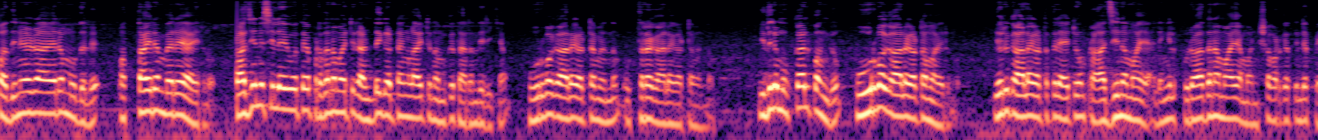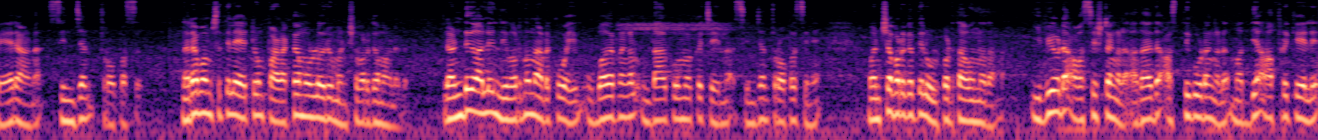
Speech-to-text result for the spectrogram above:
പതിനേഴായിരം മുതൽ പത്തായിരം വരെ ആയിരുന്നു പ്രാചീന ശിലായുഗത്തെ പ്രധാനമായിട്ട് രണ്ട് ഘട്ടങ്ങളായിട്ട് നമുക്ക് തരംതിരിക്കാം. പൂർവകാലഘട്ടമെന്നും ഉത്തരകാലഘട്ടമെന്നും. ഇതിൽ മുക്കാൽ പങ്കും പൂർവകാലഘട്ടമായിരുന്നു. ഈ ഒരു കാലഘട്ടത്തിൽ ഏറ്റവും പ്രാചീനമായ അല്ലെങ്കിൽ പുരാതനമായ മനുഷ്യവർഗത്തിന്റെ പേരാണ് സിഞ്ചൻ ത്രോപ്പസ് നരവംശത്തിലെ ഏറ്റവും പഴക്കമുള്ള ഒരു മനുഷ്യവർഗമാണിത്. രണ്ട് കാലിൽ നിവർന്ന് നടക്കുകയും ഉപകരണങ്ങൾ ഉണ്ടാക്കുകയും ഒക്കെ ചെയ്യുന്ന സിഞ്ചൻ ത്രോപ്പസിനെ മനുഷ്യവർഗത്തിൽ ഉൾപ്പെടുത്താവുന്നതാണ്. ഇവയുടെ അവശിഷ്ടങ്ങൾ അതായത് അസ്ഥികൂടങ്ങൾ മധ്യ ആഫ്രിക്കയിലെ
